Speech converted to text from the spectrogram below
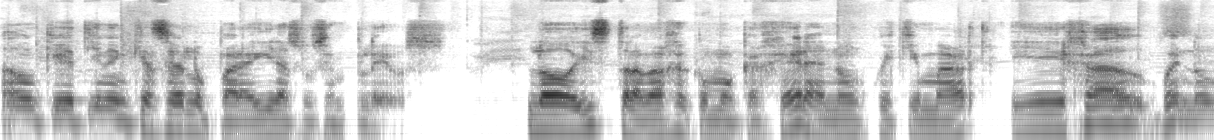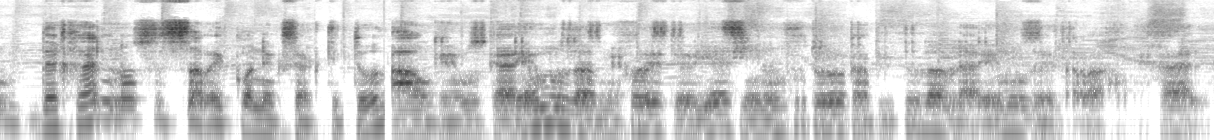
aunque tienen que hacerlo para ir a sus empleos. Lois trabaja como cajera en un Quickie Mart y Hal, bueno, de Hal no se sabe con exactitud, aunque buscaremos las mejores teorías y en un futuro capítulo hablaremos del trabajo de Hal.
